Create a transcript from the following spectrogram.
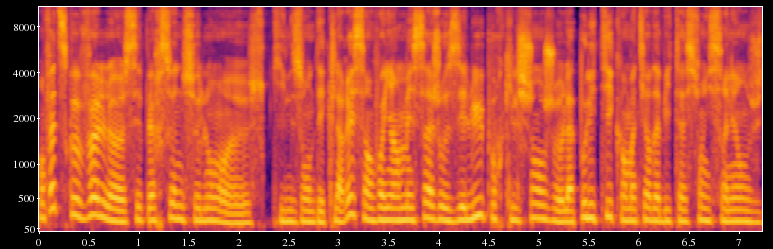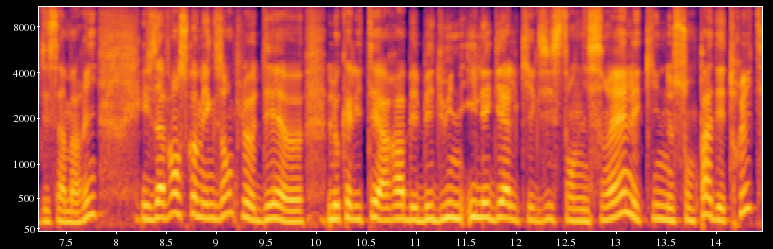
En fait, ce que veulent euh, ces personnes, selon euh, ce qu'ils ont déclaré, c'est envoyer un message aux élus pour qu'ils changent la politique en matière d'habitation israélienne en Judée-Samarie. Ils avancent comme exemple des euh, localités arabes et bédouines illégales qui existent en Israël et qui ne sont pas détruites.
